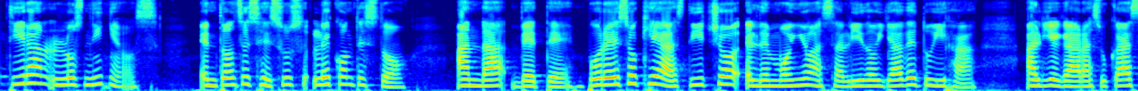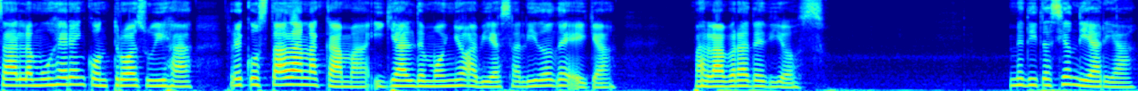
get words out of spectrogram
tiran los niños. Entonces Jesús le contestó, Anda, vete, por eso que has dicho el demonio ha salido ya de tu hija. Al llegar a su casa, la mujer encontró a su hija recostada en la cama y ya el demonio había salido de ella. Palabra de Dios. Meditación diaria.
